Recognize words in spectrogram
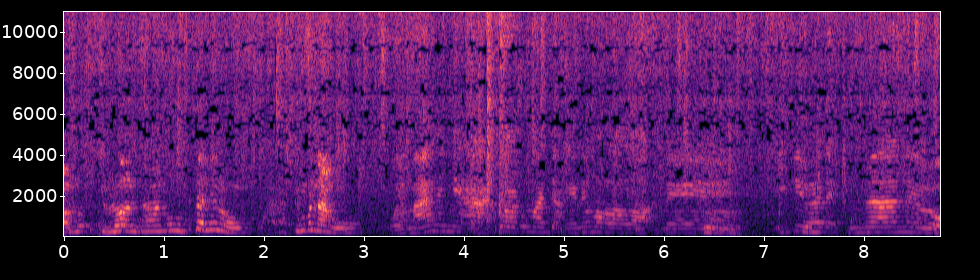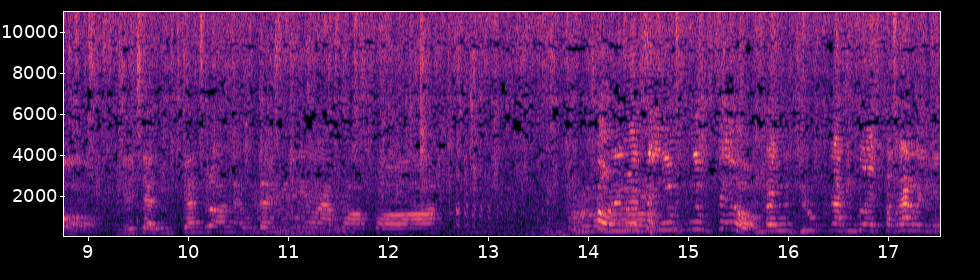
Delon tangan udan iki lho. Demen aku. Kowe mangan nek aku aku macak ngene mau ngelokne. Iki yo nek gunane lho. Jajal hujan lho nek udan ini ora apa-apa. To ini sik nyup-nyup sik lho, enteng jeruk kasih untuk ekstrak ini.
